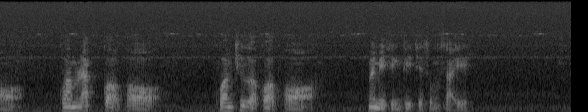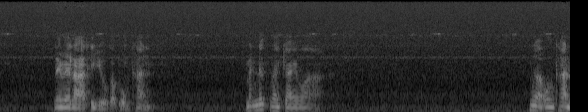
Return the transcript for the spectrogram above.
อ ความรักก็พอ ความเชื่อก็พอ ไม่มีสิ่งที่จะสงสัย ในเวลาที่อยู่กับองค์ท่าน มันนึกในใจว่า เมื่อองค์ท่าน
